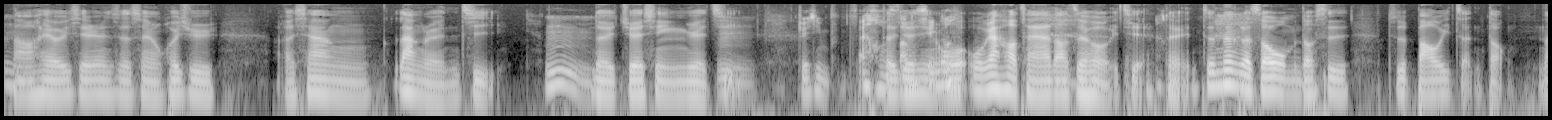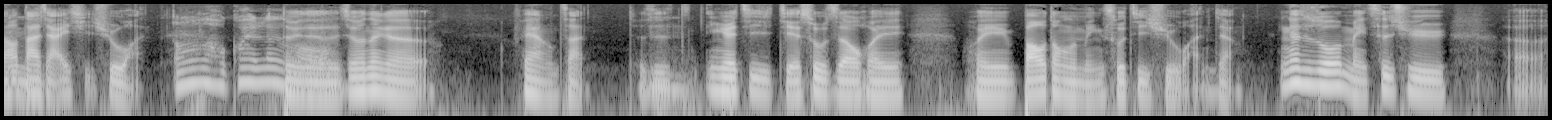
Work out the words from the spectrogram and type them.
嗯、然后还有一些认识的生人会去，呃，像浪人祭，嗯，对，觉醒音乐祭，嗯、觉醒不在，对，觉醒，我我刚好参加到最后一届，对，就那个时候我们都是就是包一整栋，然后大家一起去玩，嗯、哦，好快乐、哦，对对对，就那个非常赞。就是音乐季结束之后会会包栋的民宿继续玩，这样应该是说每次去呃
